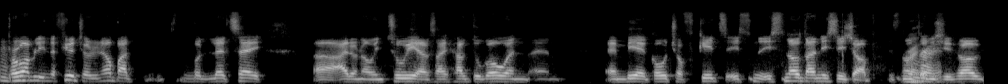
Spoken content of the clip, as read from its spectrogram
Mm-hmm. Probably in the future, you know. But but let's say uh, I don't know in two years I have to go and and and be a coach of kids. It's it's not an easy job. It's not right. an easy job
